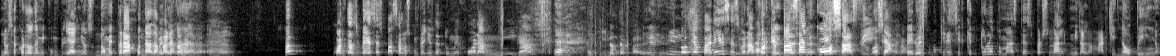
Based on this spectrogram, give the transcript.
no se acordó de mi cumpleaños, no me trajo nada no me para... trajo nada. ¿Cuántas veces pasan los cumpleaños de tu mejor amiga Y no te aparece. y no te apareces, ¿verdad? Porque pasan cosas. Sí, o sea, claro. pero eso no quiere decir que tú lo tomaste es personal. Mira, la Marchi no vino.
